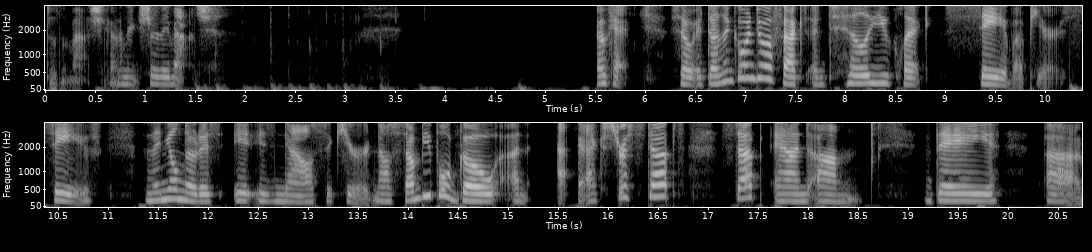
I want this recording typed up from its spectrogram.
doesn't match. You got to make sure they match. Okay, so it doesn't go into effect until you click save up here, save, and then you'll notice it is now secured. Now, some people go an extra step, step and um, they uh,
